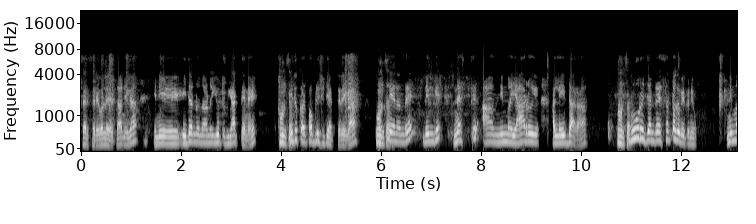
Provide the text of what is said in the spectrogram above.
ಸರಿ ಸರಿ ಒಳ್ಳೆಯದು ನಾನೀಗ ಇದನ್ನು ನಾನು ಯೂಟ್ಯೂಬ್ಗೆ ಹಾಕ್ತೇನೆ. ಇದು ಪಬ್ಲಿಸಿಟಿ ಆಗ್ತದೆ ಈಗ. ಏನಂದ್ರೆ ನಿಮ್ಗೆ ನೆಕ್ಸ್ಟ್ ಆ ನಿಮ್ಮ ಯಾರು ಅಲ್ಲಿ ಇದ್ದಾರಾ? ಮೂರು ಜನರ ಹೆಸರು ತಗೋಬೇಕು ನೀವು. ನಿಮ್ಮ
